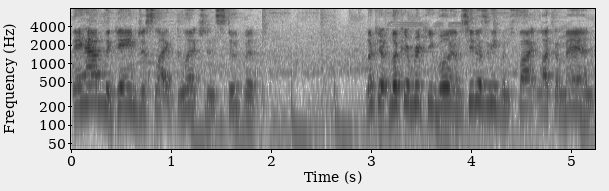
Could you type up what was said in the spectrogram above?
they have the game just like glitched and stupid. Look at look at Ricky Williams. He doesn't even fight like a man.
